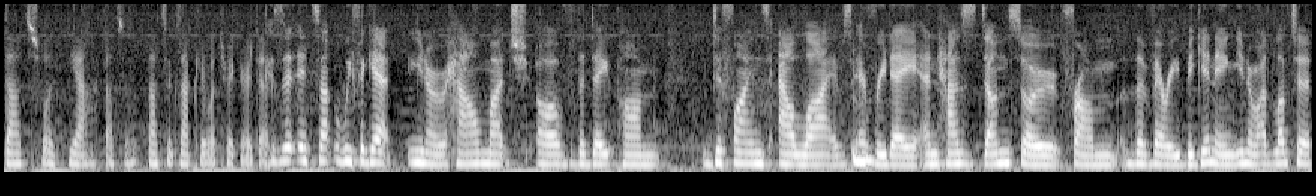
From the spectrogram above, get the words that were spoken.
That's what, yeah, that's that's exactly what triggered it. Because it, it's we forget, you know, how much of the date palm defines our lives Mhm. every day and has done so from the very beginning. You know, I'd love to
